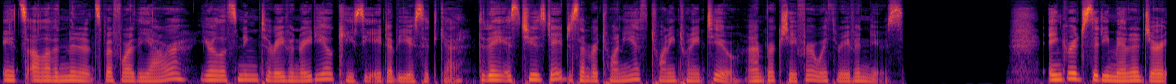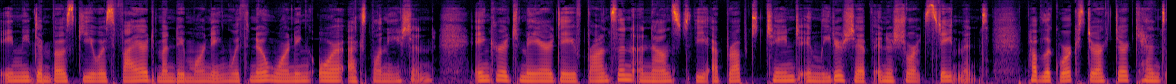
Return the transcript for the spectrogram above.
It's 11 minutes before the hour. You're listening to Raven Radio, KCAW Sitka. Today is Tuesday, December 20th, 2022. I'm Brooke Schaefer with Raven News. Anchorage City Manager Amy Demboski was fired Monday morning with no warning or explanation. Anchorage Mayor Dave Bronson announced the abrupt change in leadership in a short statement. Public Works Director Kent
